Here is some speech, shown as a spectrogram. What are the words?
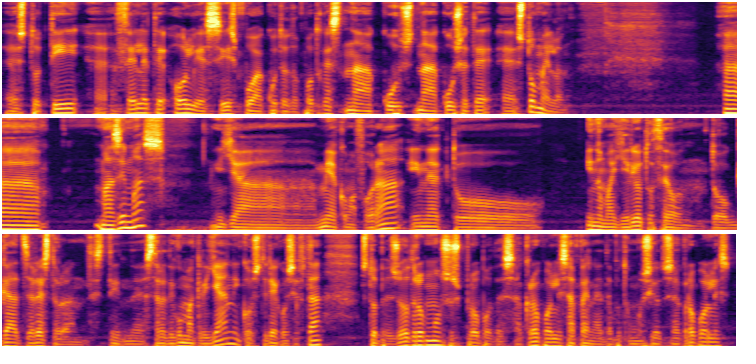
ε, στο τι ε, θέλετε όλοι εσείς που ακούτε το podcast να, ακούς, να ακούσετε ε, στο μέλλον. μαζί μας για μία ακόμα φορά είναι το Ινομαγειρίο των Θεών, το God's Restaurant στην Στρατηγού Μακρυγιάννη 2327 στον πεζόδρομο στους πρόποδες Ακρόπολης απέναντι από το Μουσείο της Ακρόπολης.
